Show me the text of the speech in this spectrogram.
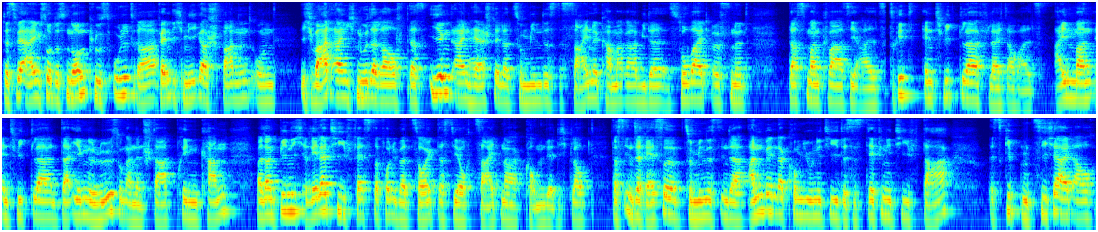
Das wäre eigentlich so das Nonplusultra, fände ich mega spannend und ich warte eigentlich nur darauf, dass irgendein Hersteller zumindest seine Kamera wieder so weit öffnet, dass man quasi als Drittentwickler, vielleicht auch als Einmannentwickler, da irgendeine Lösung an den Start bringen kann, weil dann bin ich relativ fest davon überzeugt, dass die auch zeitnah kommen wird. Ich glaube, das Interesse, zumindest in der Anwender-Community, das ist definitiv da. Es gibt mit Sicherheit auch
